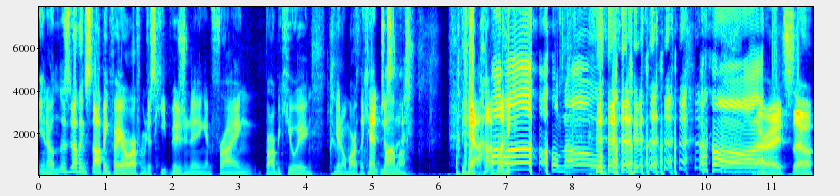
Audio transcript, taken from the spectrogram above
you know, there's nothing stopping Faora from just heat visioning and frying, barbecuing, you know, Martha Kent. Just Mama. yeah. I'm like, oh no! oh, all right, so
